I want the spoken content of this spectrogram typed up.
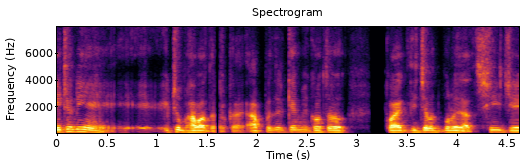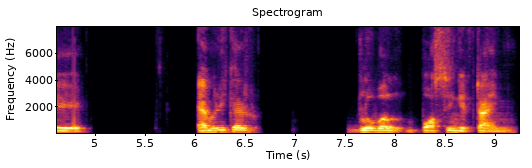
এইটা নিয়ে একটু ভাবা দরকার। আপনাদেরকে আমি গত কয়েকদিন যাবৎ বলে যাচ্ছি যে, আমেরিকার গ্লোবাল বসিং এর time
